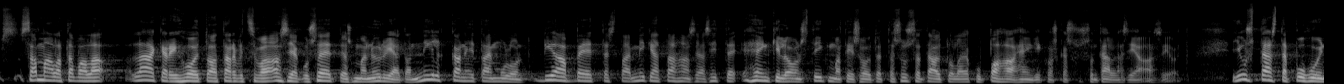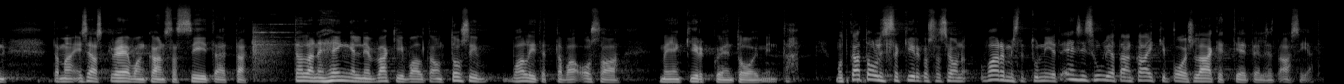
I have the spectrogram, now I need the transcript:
samalla tavalla lääkärihoitoa tarvitseva asia kuin se, että jos mä nyrjäytän nilkkani tai mulla on diabetes tai mikä tahansa ja sitten henkilö on stigmatisoitu, että sussa täytyy olla joku paha henki, koska sussa on tällaisia asioita. Ja just tästä puhuin tämän isä Skrevan kanssa siitä, että tällainen hengellinen väkivalta on tosi valitettava osa meidän kirkkojen toimintaa. Mutta katolisessa kirkossa se on varmistettu niin, että ensin suljetaan kaikki pois lääketieteelliset asiat.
